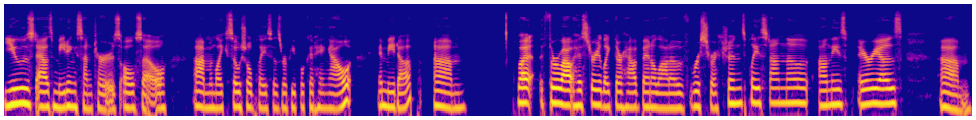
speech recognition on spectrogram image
used as meeting centers also um and like social places where people could hang out and meet up um but throughout history like there have been a lot of restrictions placed on the on these areas um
